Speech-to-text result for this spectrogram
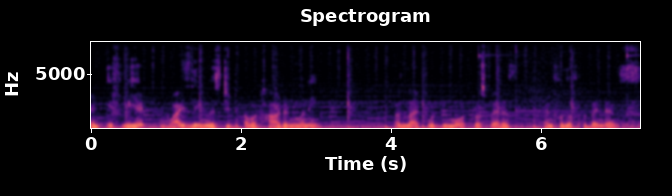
And if we had wisely invested our hard earned money, our life would be more prosperous and full of abundance.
